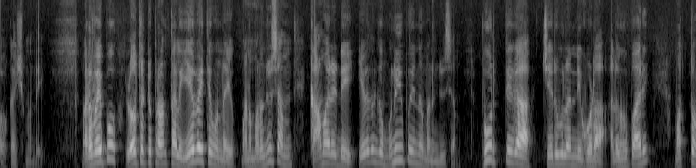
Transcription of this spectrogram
అవకాశం ఉంది. మరోవైపు లోతట్టు ప్రాంతాలు ఏవైతే ఉన్నాయో మనం మనం చూసాం కామారెడ్డి ఏ విధంగా మునిగిపోయిందో మనం చూసాం పూర్తిగా చెరువులన్నీ కూడా అలుగుపారి మొత్తం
